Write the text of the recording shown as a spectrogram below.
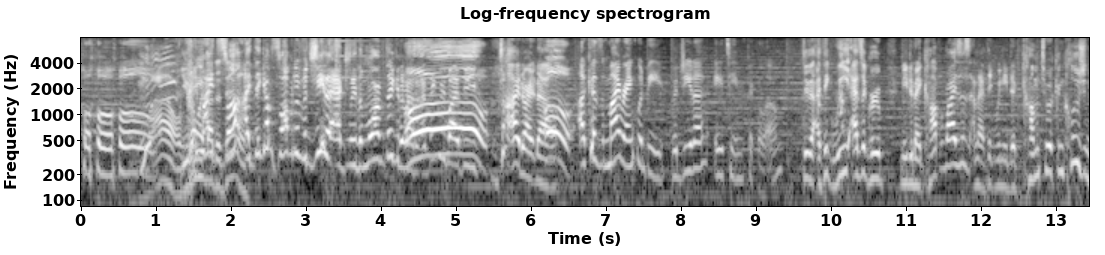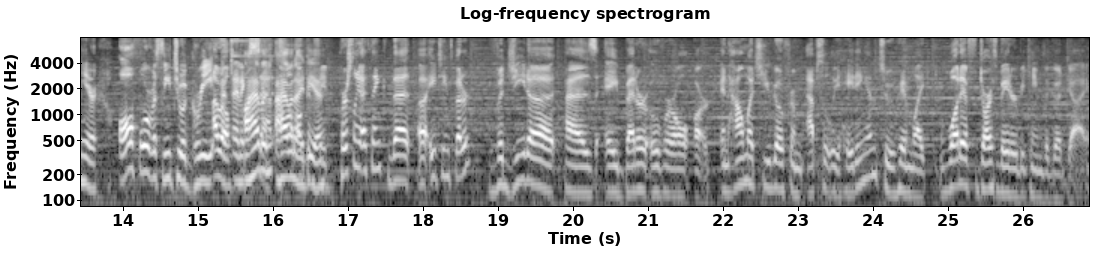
Oh. Wow. You Cole might got swap- I think I'm swapping to Vegeta. Actually, the more I'm thinking about it, I think we might be oh. tied right now. Oh, uh, because my rank would be Vegeta, 18, Piccolo. Dude, I think we as a group need to make compromises, and I think we need to come to a conclusion here. All four of us need to agree I will. and accept. I haven't- I have an I'll idea. concede. Personally, I think that uh, 18's better. Vegeta has a better overall arc, and how much you go from absolutely hating him to him like, what if Darth Vader became the good guy?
